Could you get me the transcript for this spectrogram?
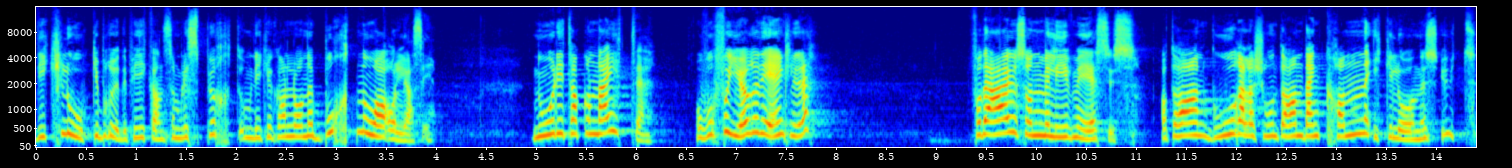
de kloke brudepikene som blir spurt om de ikke kan låne bort noe av olja si. Noe de takker nei til. Og hvorfor gjør de egentlig det? For det er jo sånn med livet med Jesus at å ha en god relasjon til han, den kan ikke lånes ut.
